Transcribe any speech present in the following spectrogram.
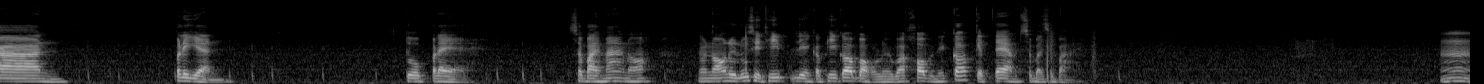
การเปลี่ยน ตัวแปร สบายมากเนาะน้องๆหรือลูกศิษย์ที่เรียนกับพี่ก็บอกเลยว่าข้อแบบนี้ก็เก็บแต้มสบายๆอืม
